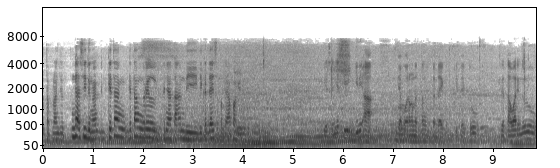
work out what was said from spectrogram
Tetap lanjut. Enggak sih dengan kita kita ngeril kenyataan di di kedai seperti apa gitu biasanya sih gini ah setiap orang datang ke kedai kita itu kita tawarin dulu.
